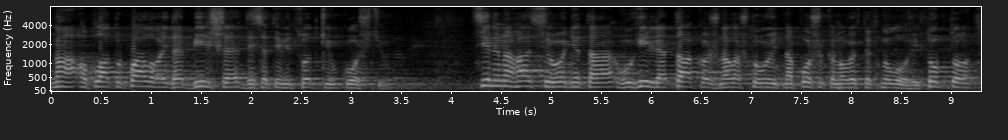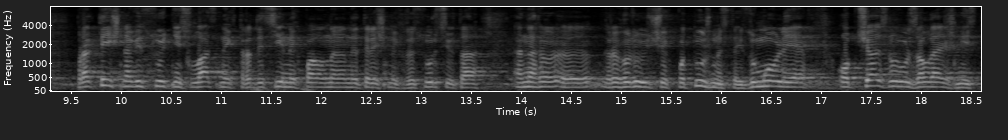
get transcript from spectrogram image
на оплату палива йде більше 10% коштів. Ціни на газ сьогодні та вугілля також налаштовують на пошуки нових технологій, тобто практична відсутність власних традиційних паливно-енергетичних ресурсів та енергорегулюючих потужностей зумовлює обчасливу залежність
